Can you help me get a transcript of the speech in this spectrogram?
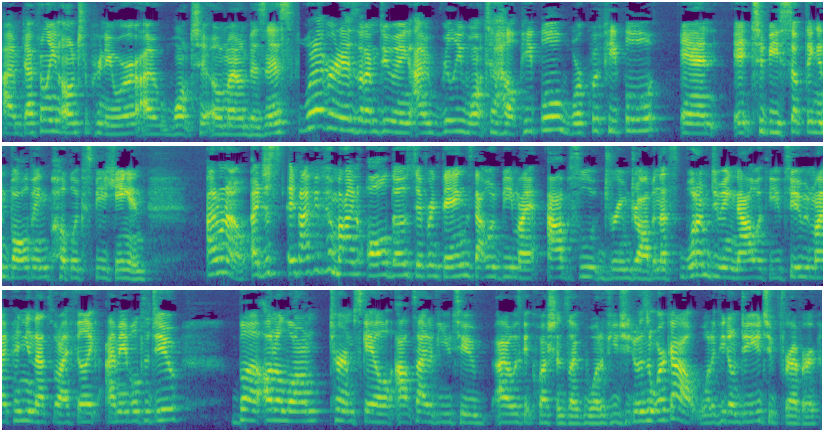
I'm definitely an entrepreneur. I want to own my own business. Whatever it is that I'm doing, I really want to help people, work with people, and it to be something involving public speaking and I don't know. I just, if I could combine all those different things, that would be my absolute dream job. And that's what I'm doing now with YouTube. In my opinion, that's what I feel like I'm able to do. But on a long-term scale, outside of YouTube, I always get questions like, what if YouTube doesn't work out? What if you don't do YouTube forever?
